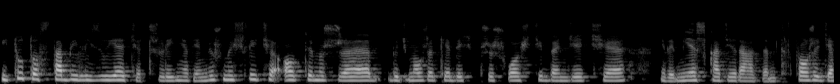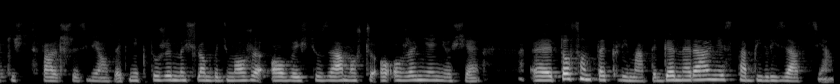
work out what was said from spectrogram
i tu to stabilizujecie, czyli nie wiem, już myślicie o tym, że być może kiedyś w przyszłości będziecie, nie wiem, mieszkać razem, tworzyć jakiś trwalszy związek. Niektórzy myślą być może o wyjściu za mąż czy o ożenieniu się. E, to są te klimaty. Generalnie stabilizacja.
